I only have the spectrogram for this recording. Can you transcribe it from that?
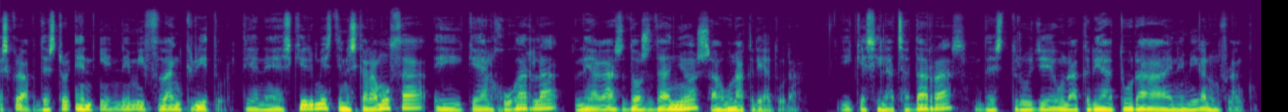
Scrap, destroy an enemy flank creature. Tiene Skirmish, tiene escaramuza y que al jugarla le hagas dos daños a una criatura. Y que si la chatarras, destruye una criatura enemiga en un flanco.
